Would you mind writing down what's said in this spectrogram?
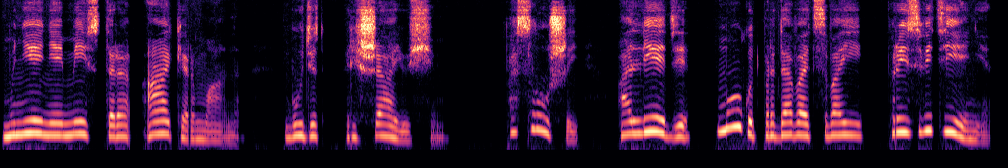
Мнение мистера Акермана будет решающим. Послушай, а леди могут продавать свои произведения?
